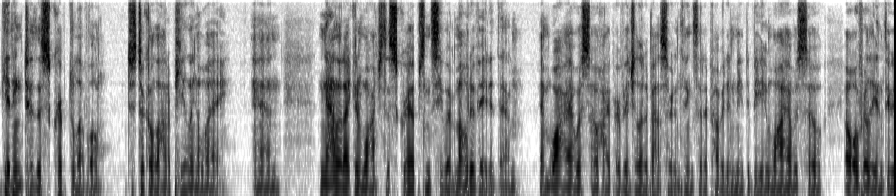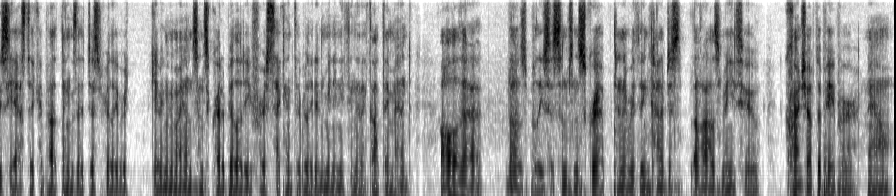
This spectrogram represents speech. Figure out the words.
getting to the script level just took a lot of peeling away. And now that I can watch the scripts and see what motivated them and why I was so hyper vigilant about certain things that I probably didn't need to be, and why I was so overly enthusiastic about things that just really were giving me my own sense of credibility for a second that really didn't mean anything that I thought they meant. All of that, those belief systems and script and everything kind of just allows me to crunch up the paper now,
